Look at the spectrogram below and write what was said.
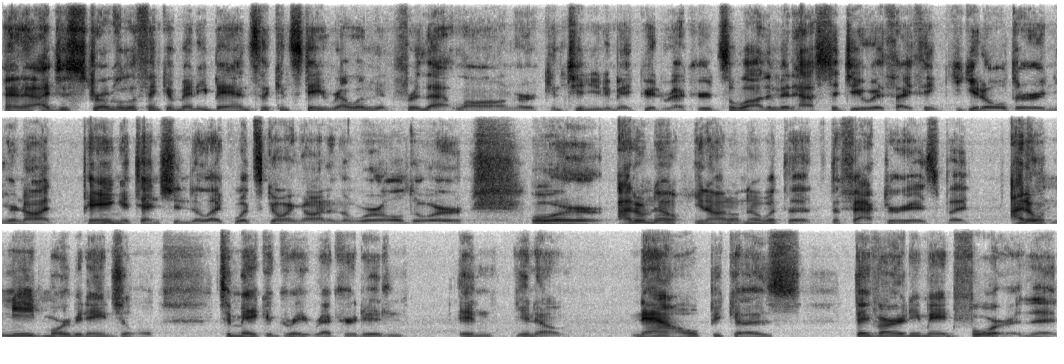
And I just struggle to think of many bands that can stay relevant for that long or continue to make good records. A lot of it has to do with I think you get older and you're not paying attention to like what's going on in the world or or I don't know. You know, I don't know what the the factor is, but I don't need Morbid Angel to make a great record in in, you know, now because they've already made four that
